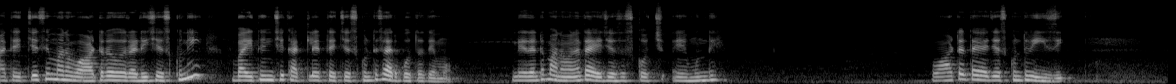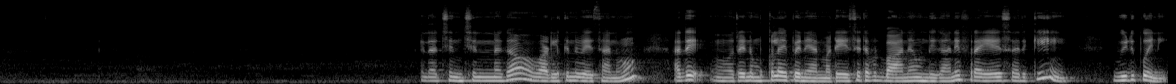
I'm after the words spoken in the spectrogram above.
అది తెచ్చేసి మనం వాటర్ రెడీ చేసుకుని బయట నుంచి కట్లెట్ తెచ్చేసుకుంటే సరిపోతుందేమో. లేదంటే మనమైనా తయారు చేసేసుకోవచ్చు. ఏముంది? వాటర్ తయారు చేసుకుంటే ఈజీ. ఇలా చిన్న చిన్నగా వడల కింద వేశాను అదే రెండు ముక్కలు అయిపోయినాయి అనమాట వేసేటప్పుడు బాగానే ఉంది కానీ ఫ్రై అయ్యేసరికి విడిపోయినాయి.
